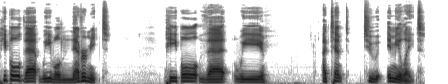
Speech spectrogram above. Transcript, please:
People that we will never meet. People that we attempt to emulate.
